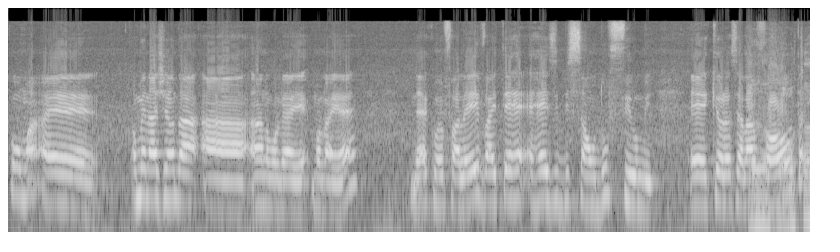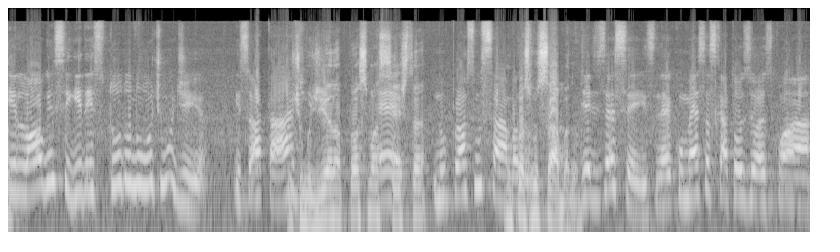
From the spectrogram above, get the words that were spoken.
com uma, é, homenageando a, a Ana Molayer, né, como eu falei, vai ter a reexibição do filme é, Que Horas Ela volta, Volta. e logo em seguida, isso tudo no último dia. Isso à tarde. Último dia, na próxima É, sexta, No próximo sábado. no próximo sábado. Dia 16, né? Começa às 14 horas com a,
